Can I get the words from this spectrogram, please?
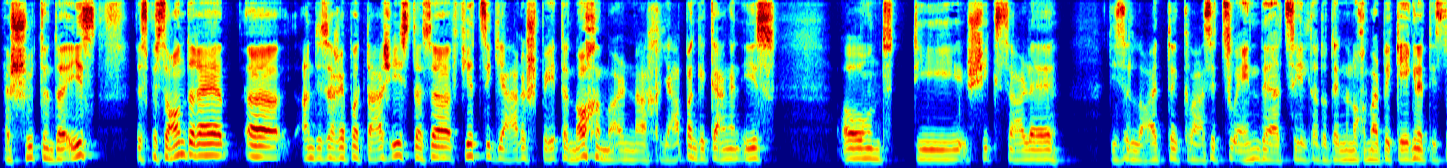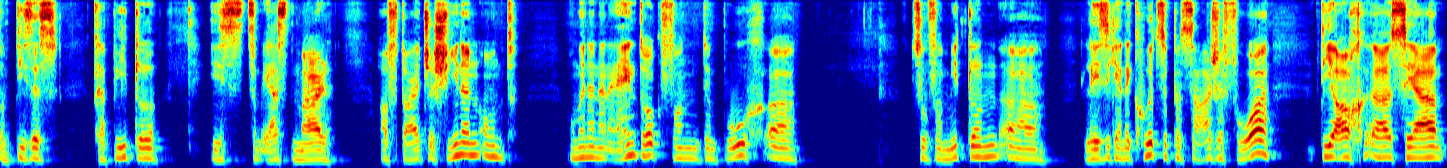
erschütternder ist. Das Besondere äh, an dieser Reportage ist, dass er 40 Jahre später noch einmal nach Japan gegangen ist und die Schicksale dieser Leute quasi zu Ende erzählt hat oder denen noch einmal begegnet ist. Und dieses Kapitel ist zum ersten Mal auf Deutsch erschienen und um Ihnen einen Eindruck von dem Buch äh, zu vermitteln, äh, lese ich eine kurze Passage vor, die auch äh, sehr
